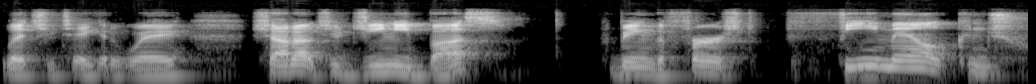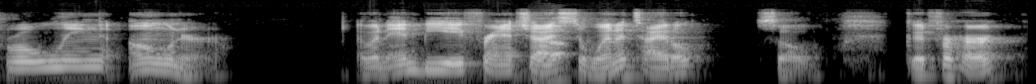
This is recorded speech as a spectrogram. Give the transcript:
let you take it away. Shout out to Jeanie Buss for being the first female controlling owner of an NBA franchise Yep. to win a title. So good for her.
